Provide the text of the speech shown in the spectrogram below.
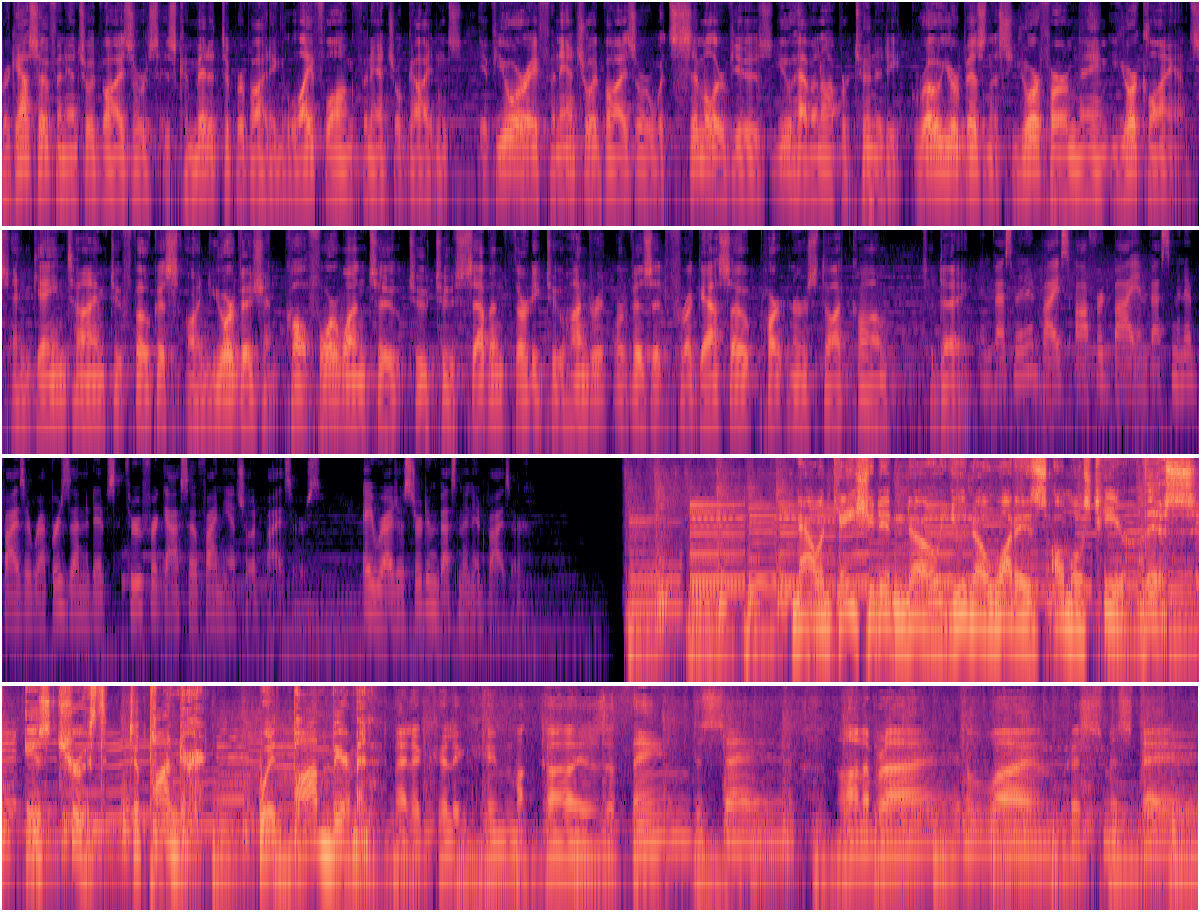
Fragasso Financial Advisors is committed to providing lifelong financial guidance. If you are a financial advisor with similar views, you have an opportunity. Grow your business, your firm name, your clients, and gain time to focus on your vision. Call 412 227 3200 or visit fragassopartners.com today. Investment advice offered by investment advisor representatives through Fragasso Financial Advisors, a registered investment advisor. Now, in case you didn't know, you know what is almost here. This is Truth to Ponder with Bob Bierman. Mele Kalikimaka is a thing to say on a bright Hawaiian Christmas day.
